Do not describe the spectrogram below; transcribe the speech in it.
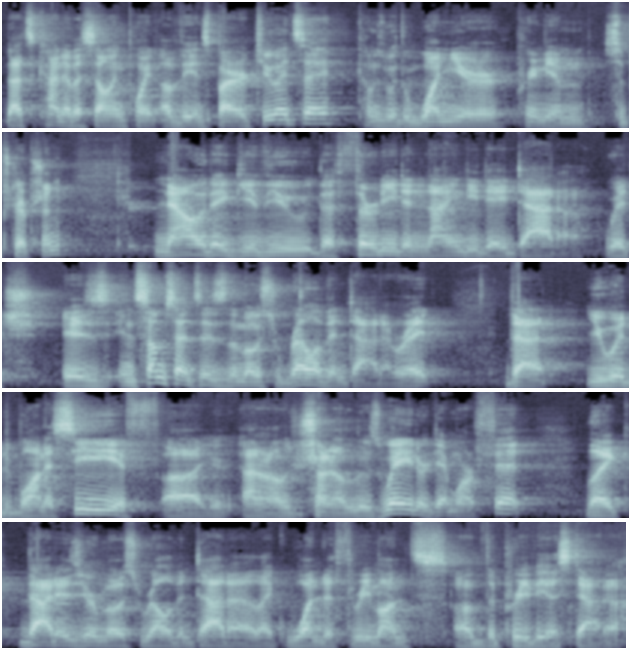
that's kind of a selling point of the Inspire 2, I'd say. Comes with one year premium subscription. Now they give you the 30 to 90 day data, which is in some senses the most relevant data, right? That you would want to see if, uh, you're, I don't know, you're trying to lose weight or get more fit. Like that is your most relevant data, like one to three months of the previous data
